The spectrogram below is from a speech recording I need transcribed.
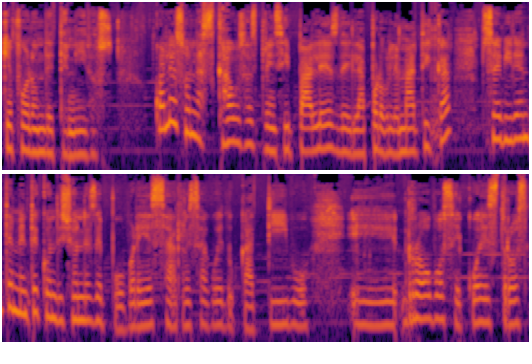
que fueron detenidos. ¿Cuáles son las causas principales de la problemática? Pues evidentemente condiciones de pobreza, rezago educativo, eh, robos, secuestros.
